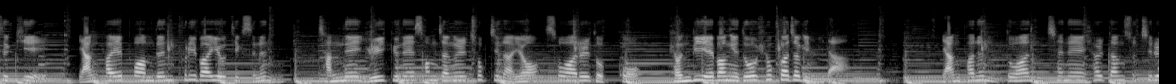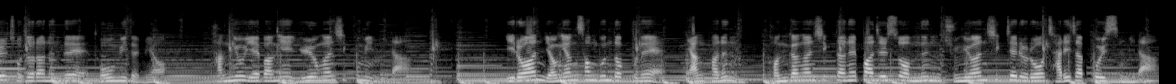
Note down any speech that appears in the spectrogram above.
특히 양파에 포함된 프리바이오틱스는 장내 유익균의 성장을 촉진하여 소화를 돕고 변비 예방에도 효과적입니다. 양파는 또한 체내 혈당 수치를 조절하는 데 도움이 되며 당뇨 예방에 유용한 식품입니다. 이러한 영양 성분 덕분에 양파는 건강한 식단에 빠질 수 없는 중요한 식재료로 자리 잡고 있습니다.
